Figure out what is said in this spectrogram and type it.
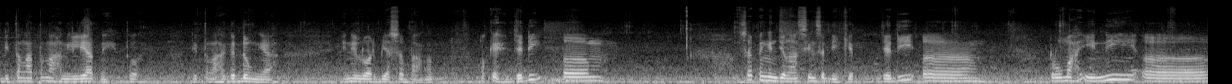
di tengah-tengah nih lihat nih tuh di tengah gedung ya. Ini luar biasa banget. Oke jadi um, saya pengen jelasin sedikit. Jadi uh, rumah ini uh,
